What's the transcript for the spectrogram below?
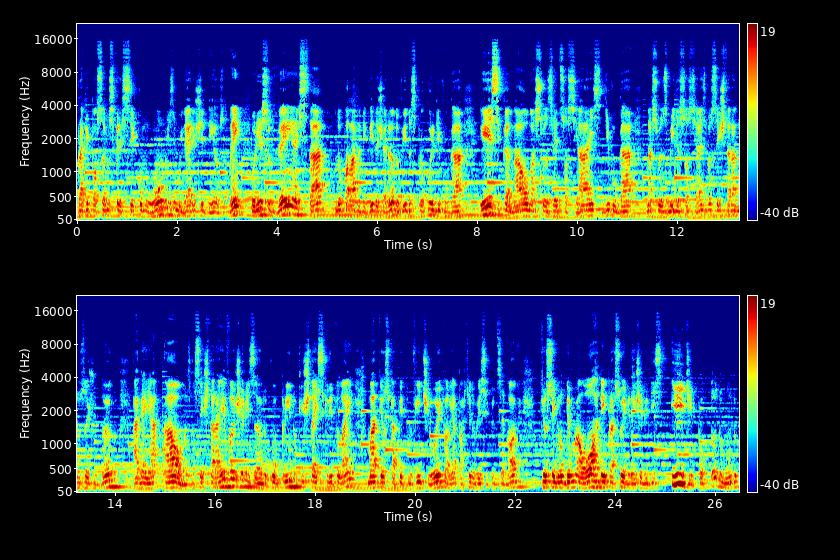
para que possamos crescer como homens e mulheres de Deus, amém? Por isso, venha estar no Palavra de Vida, gerando vidas, procure divulgar esse canal nas suas redes sociais, divulgar nas suas mídias sociais, você estará nos ajudando a ganhar almas, você estará evangelizando, cumprindo o que está escrito lá em Mateus capítulo 28, ali a partir do versículo 19, que o Senhor deu uma ordem para a sua igreja, ele diz: "Ide por todo mundo,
